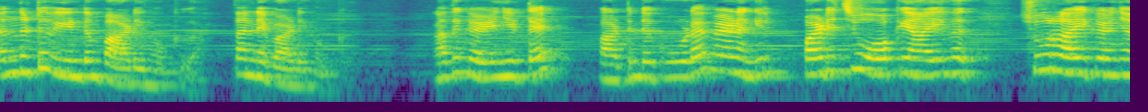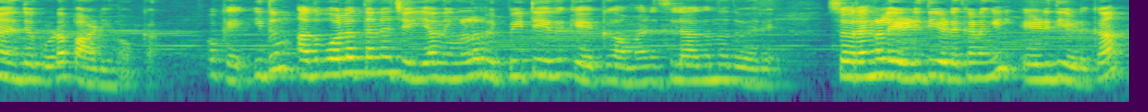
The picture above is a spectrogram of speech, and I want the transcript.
എന്നിട്ട് വീണ്ടും പാടി നോക്കുക. തന്നെ പാടി നോക്കുക. അത് കഴിഞ്ഞിട്ട് പാട്ടിന്റെ കൂടെ വേണമെങ്കിൽ പഠിച്ചു ഓക്കെ ആയി ഷുവറായി കഴിഞ്ഞാൽ അതിന്റെ കൂടെ പാടി നോക്കാം. ഓക്കെ ഇതും അതുപോലെ തന്നെ ചെയ്യാം. നിങ്ങൾ റിപ്പീറ്റ് ചെയ്ത് കേൾക്കുക മനസ്സിലാകുന്നത് വരെ. സ്വരങ്ങൾ എഴുതിയെടുക്കണമെങ്കിൽ എഴുതിയെടുക്കാം.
